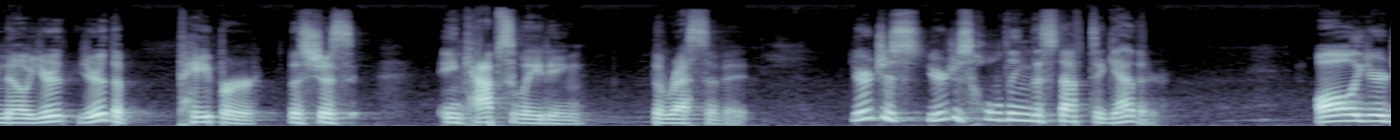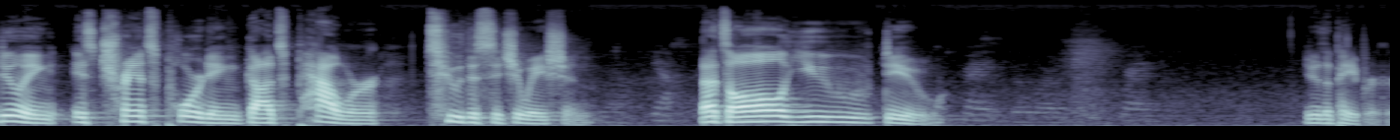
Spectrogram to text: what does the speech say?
no, you're, you're the paper that's just encapsulating the rest of it. You're just, you're just holding the stuff together. All you're doing is transporting God's power to the situation. That's all you do. You're the paper.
